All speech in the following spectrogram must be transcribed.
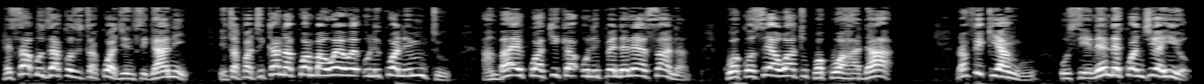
hesabu zako zitakuwa jinsi gani? Itapatikana kwamba wewe ulikuwa ni mtu ambaye kwa hakika ulipendelea sana kuwakosea watu kwa kuwahadaa. Rafiki yangu usienende kwa njia hiyo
